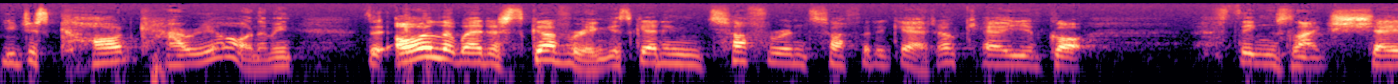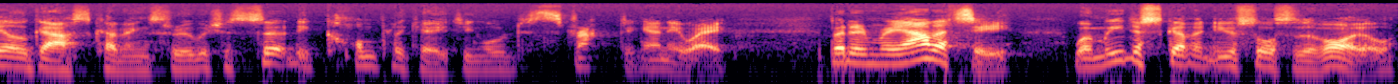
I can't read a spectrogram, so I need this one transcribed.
you just can't carry on. I mean, the oil that we're discovering is getting tougher and tougher to get. Okay, you've got things like shale gas coming through, which is certainly complicating or distracting anyway. But in reality, when we discover new sources of oil,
